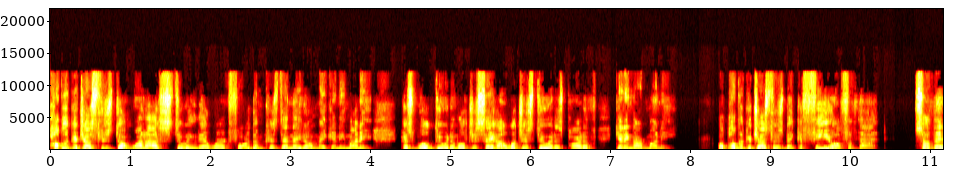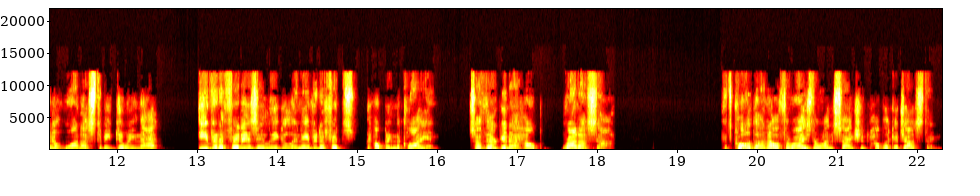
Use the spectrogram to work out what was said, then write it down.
public adjusters don't want us doing their work for them because then they don't make any money because we'll do it and we'll just say, oh, we'll just do it as part of getting our money. Well, public adjusters make a fee off of that. So they don't want us to be doing that, even if it is illegal and even if it's helping the client. So they're going to help rat us out. It's called unauthorized or unsanctioned public adjusting.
